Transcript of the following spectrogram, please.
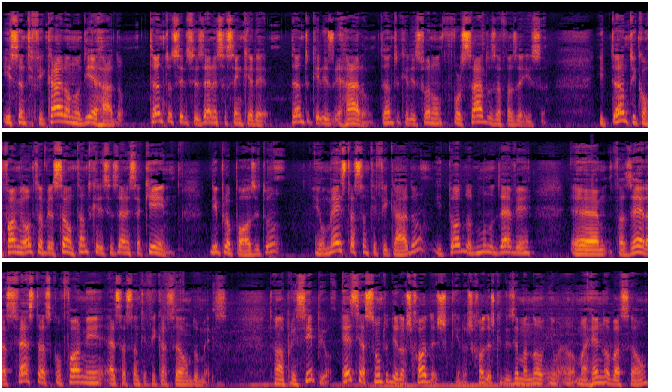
e santificaram no dia errado, tanto se eles fizeram isso sem querer, tanto que eles erraram, tanto que eles foram forçados a fazer isso, e tanto, e conforme outra versão, tanto que eles fizeram isso aqui de propósito, e o mês está santificado e todo mundo deve é, fazer as festas conforme essa santificação do mês. Então, a princípio, esse assunto de Rosh Chodesh, que Rosh Chodesh quer dizer uma, no, uma renovação,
